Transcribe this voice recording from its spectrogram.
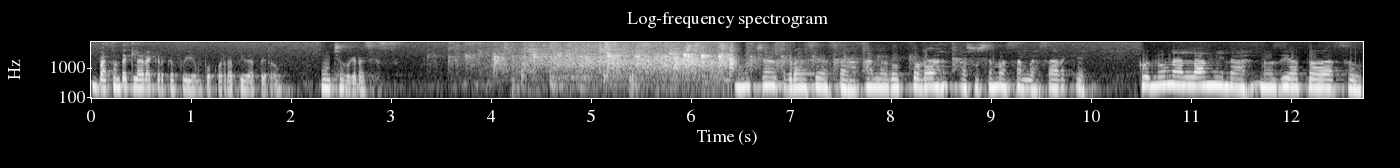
bastante clara, creo que fui un poco rápida, pero muchas gracias. Muchas gracias a, la doctora Azucena Salazar que con una lámina nos dio toda su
